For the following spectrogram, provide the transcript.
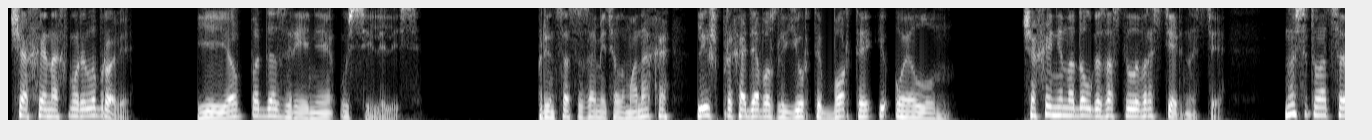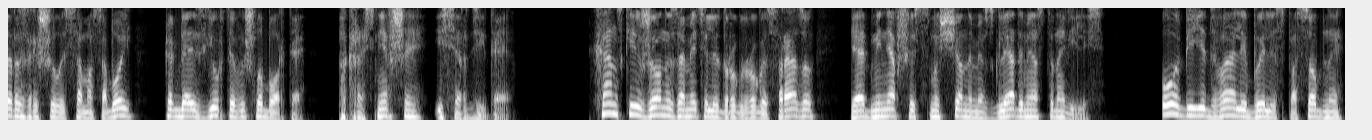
Чахэ нахмурила брови. Ее подозрения усилились. Принцесса заметила монаха, лишь проходя возле юрты Борте и Оэлун. Чахэ ненадолго застыла в растерянности, но ситуация разрешилась сама собой, когда из юрты вышла Борте, покрасневшая и сердитая. Ханские жены заметили друг друга сразу и, обменявшись смущенными взглядами, остановились. Обе едва ли были способны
